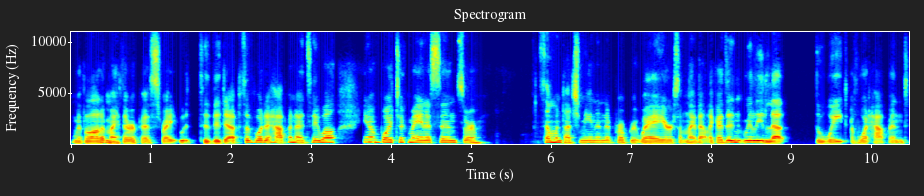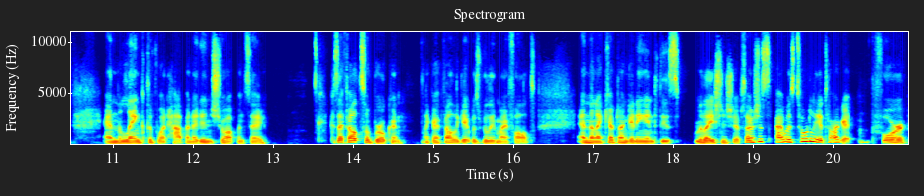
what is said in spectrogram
with a lot of my therapists, right? With, to the depth of what had happened. I'd say, well, you know, boy took my innocence or someone touched me in an inappropriate way or something like that. Like I didn't really let the weight of what happened and the length of what happened. I didn't show up and say, because I felt so broken. Like I felt like it was really my fault. And then I kept on getting into these relationships. I was just, I was totally a target for,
